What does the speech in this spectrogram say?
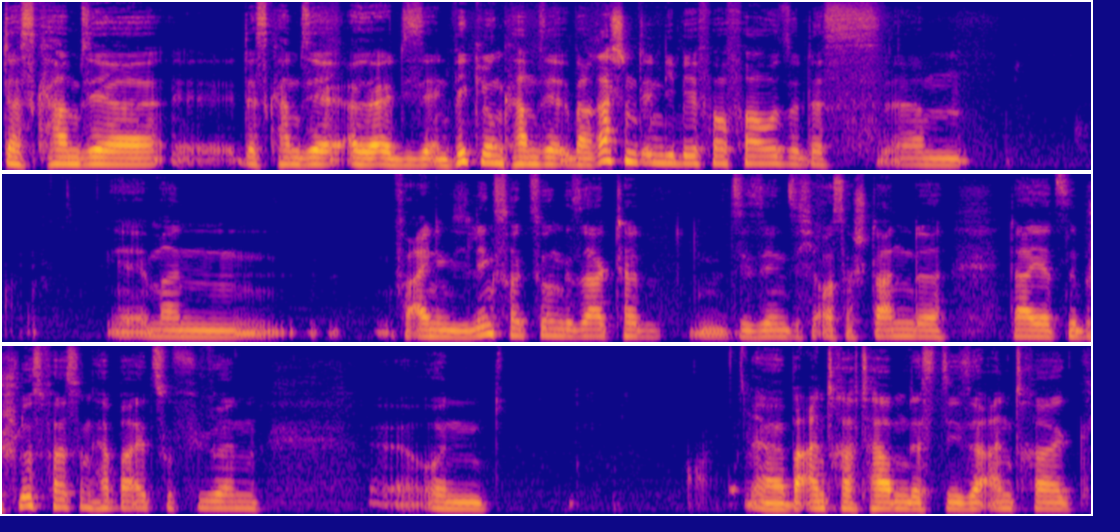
das kam sehr, das kam sehr, also diese Entwicklung kam sehr überraschend in die BVV, sodass ähm, man vor allen Dingen die Linksfraktion gesagt hat, sie sehen sich außerstande, da jetzt eine Beschlussfassung herbeizuführen äh, und äh, beantragt haben, dass dieser Antrag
